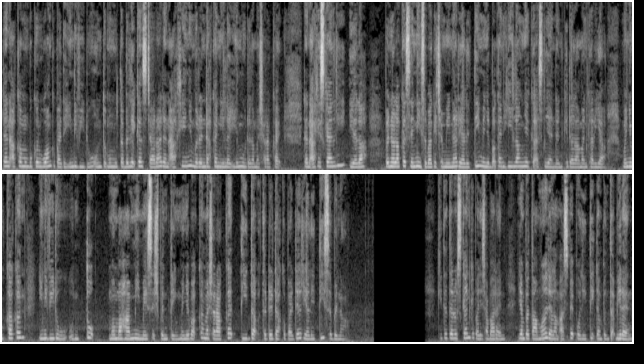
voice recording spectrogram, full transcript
dan akan membuka ruang kepada individu untuk memutarbalikkan secara dan akhirnya merendahkan nilai ilmu dalam masyarakat. Dan akhir sekali ialah penolakan seni sebagai cerminan realiti menyebabkan hilangnya keaslian dan kedalaman karya. Menyukakan individu untuk memahami mesej penting menyebabkan masyarakat tidak terdedah kepada realiti sebenar. Kita teruskan kepada cabaran. Yang pertama dalam aspek politik dan pentadbiran.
